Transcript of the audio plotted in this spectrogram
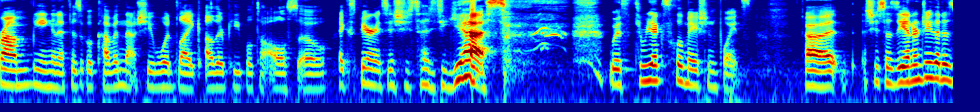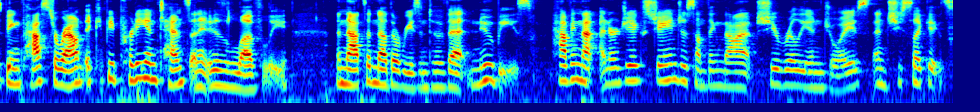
from being in a physical coven that she would like other people to also experience. And she said, yes, with three exclamation points. Uh, she says, the energy that is being passed around, it can be pretty intense and it is lovely. And that's another reason to vet newbies. Having that energy exchange is something that she really enjoys. And she's like, it's,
